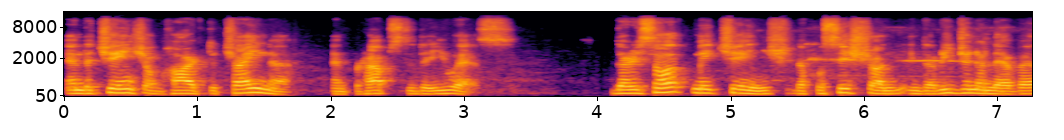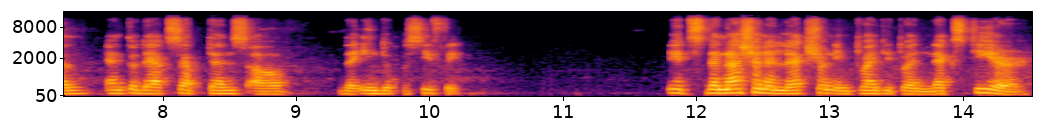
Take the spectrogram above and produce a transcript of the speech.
and the change of heart to China and perhaps to the US. The result may change the position in the regional level and to the acceptance of the Indo-Pacific. It's the national election in 2020 next year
